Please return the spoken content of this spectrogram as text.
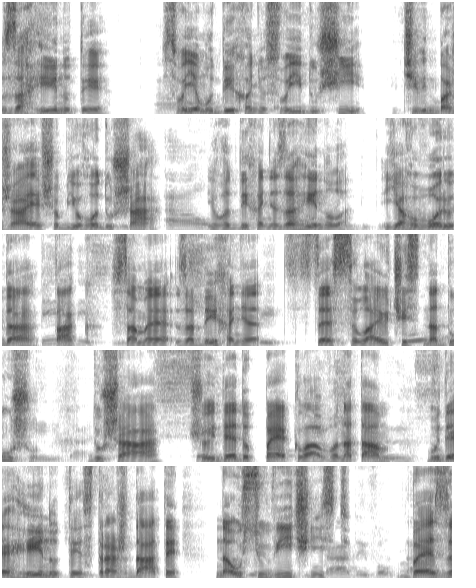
загинути своєму диханню, своїй душі? Чи він бажає, щоб його душа, його дихання загинуло? Я говорю, да, так, саме за дихання, це зсилаючись на душу. Душа, що йде до пекла, вона там буде гинути, страждати на усю вічність без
